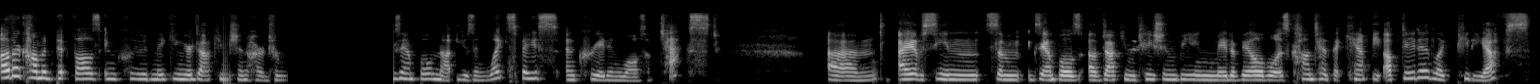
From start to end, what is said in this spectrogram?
other common pitfalls include making your documentation hard to read. For example, not using white space and creating walls of text. Um, I have seen some examples of documentation being made available as content that can't be updated, like PDFs.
